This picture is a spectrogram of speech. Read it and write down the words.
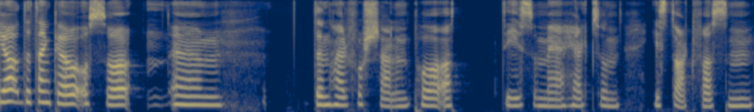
ja, det tenker jeg også um, Den her forskjellen på at de som er helt sånn i startfasen,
